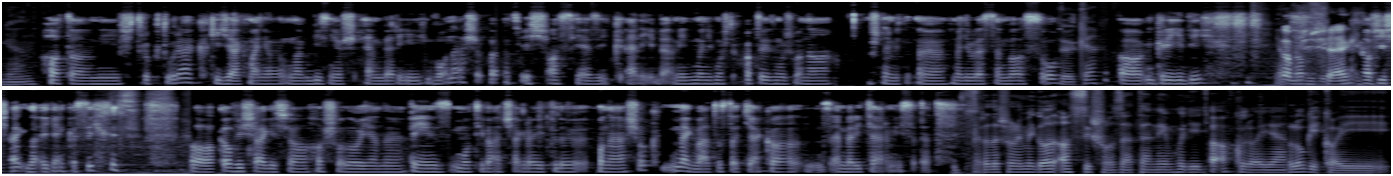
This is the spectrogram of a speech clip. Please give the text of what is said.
Igen. hatalmi struktúrák kizsákmányolnak bizonyos emberi vonásokat, és azt helyezik elébe, mint mondjuk most a kapitalizmusban a most nem jut uh, magyarul eszembe a szó. Tőke? A greedy. Ja, kapzsiság. Kapzsiság, na igen, köszi. A kapzsiság és a hasonló ilyen pénz motiváltságra épülő vonások megváltoztatják az emberi természetet. Ráadásul még azt is hozzátenném, hogy így akkora ilyen logikai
